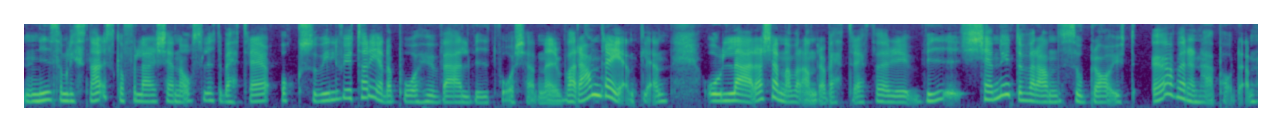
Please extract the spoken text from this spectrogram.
ni som lyssnar ska få lära känna oss lite bättre och så vill vi ta reda på hur väl vi två känner varandra egentligen. Och lära känna varandra bättre för vi känner inte varandra så bra utöver den här podden.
